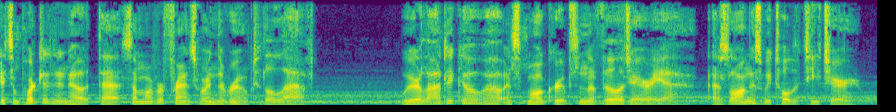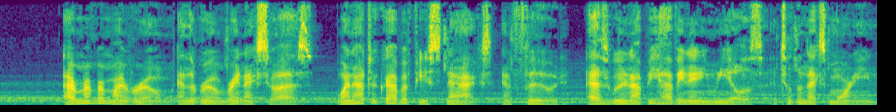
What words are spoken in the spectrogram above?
It's important to note that some of our friends were in the room to the left. We were allowed to go out in small groups in the village area as long as we told the teacher. I remember my room and the room right next to us went out to grab a few snacks and food as we would not be having any meals until the next morning.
